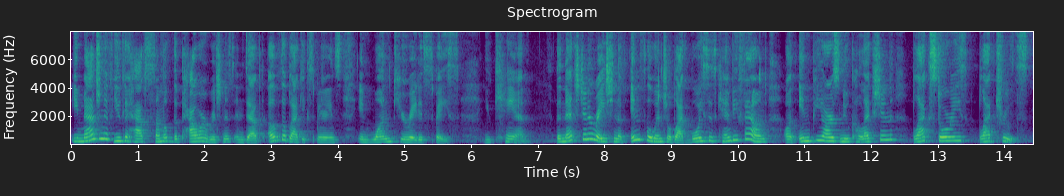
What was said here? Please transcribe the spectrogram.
Imagine if you could have some of the power, richness, and depth of the Black experience in one curated space. You can. The next generation of influential Black voices can be found on NPR's new collection, Black Stories, Black Truths.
